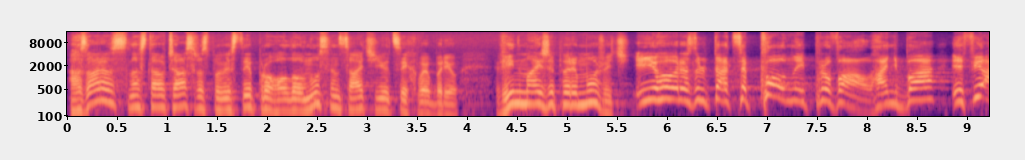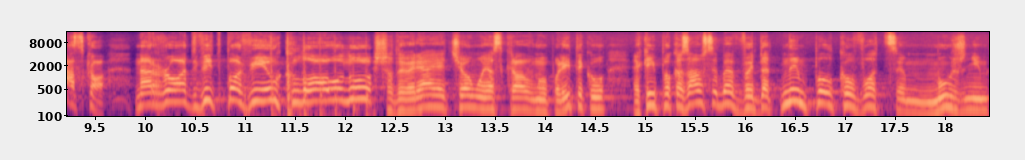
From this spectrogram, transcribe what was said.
А зараз настав час розповісти про головну сенсацію цих виборів. Він майже переможець. І його результат це повний провал, ганьба і фіаско. Народ відповів клоуну, що довіряє цьому яскравому політику, який показав себе видатним полководцем, мужнім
